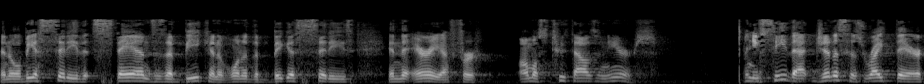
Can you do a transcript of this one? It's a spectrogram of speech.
And it will be a city that stands as a beacon of one of the biggest cities in the area for almost 2,000 years. And you see that Genesis right there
